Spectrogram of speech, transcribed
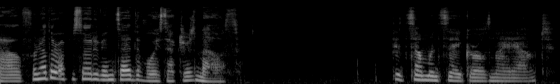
Now for another episode of Inside the Voice Actor's Mouth. Did someone say girls' night out?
